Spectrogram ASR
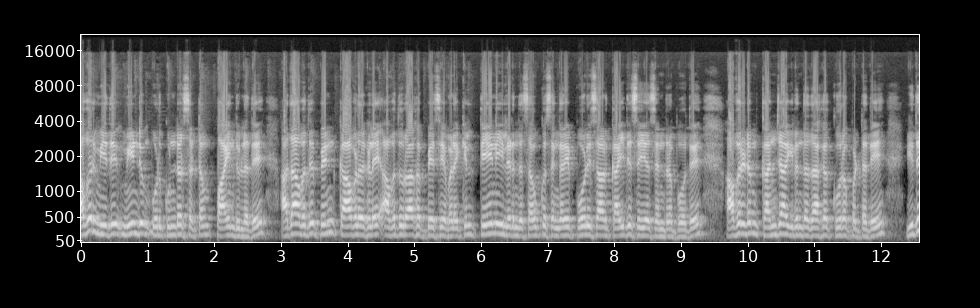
அவர் மீது மீண்டும் ஒரு குண்டர் சட்டம் பாய்ந்துள்ளது. அதாவது பெண் காவலர்களை அவதூறாக பேசிய வழக்கில் தேனியில் இருந்த சவுக்கு சங்கரை போலீசார் கைது செய்ய சென்றபோது அவரிடம் கஞ்சா இருந்ததாக கூறப்பட்டது. இது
